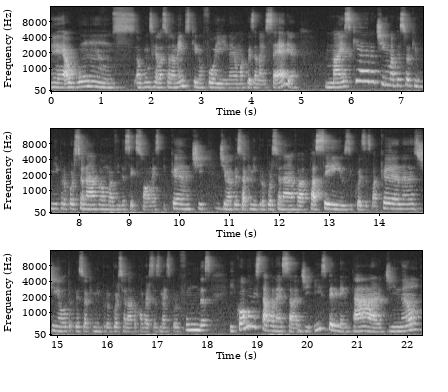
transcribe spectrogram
é, alguns alguns relacionamentos que não foi né, uma coisa mais séria, mas que era tinha uma pessoa que me proporcionava uma vida sexual mais picante, tinha uma pessoa que me proporcionava passeios e coisas bacanas, tinha outra pessoa que me proporcionava conversas mais profundas. E como eu estava nessa de experimentar, de não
